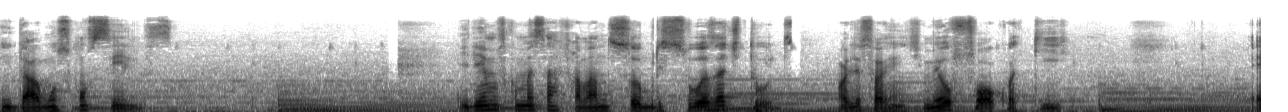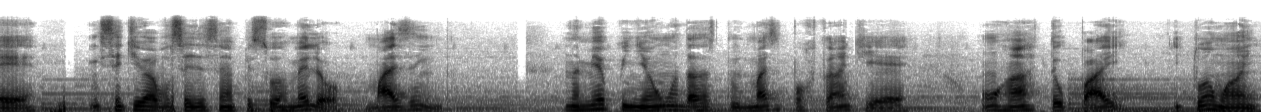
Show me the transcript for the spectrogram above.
e dar alguns conselhos. Iremos começar falando sobre suas atitudes. Olha só, gente, meu foco aqui é incentivar vocês a ser uma pessoa melhor, mais ainda. Na minha opinião, uma das atitudes mais importantes é honrar teu pai e tua mãe,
